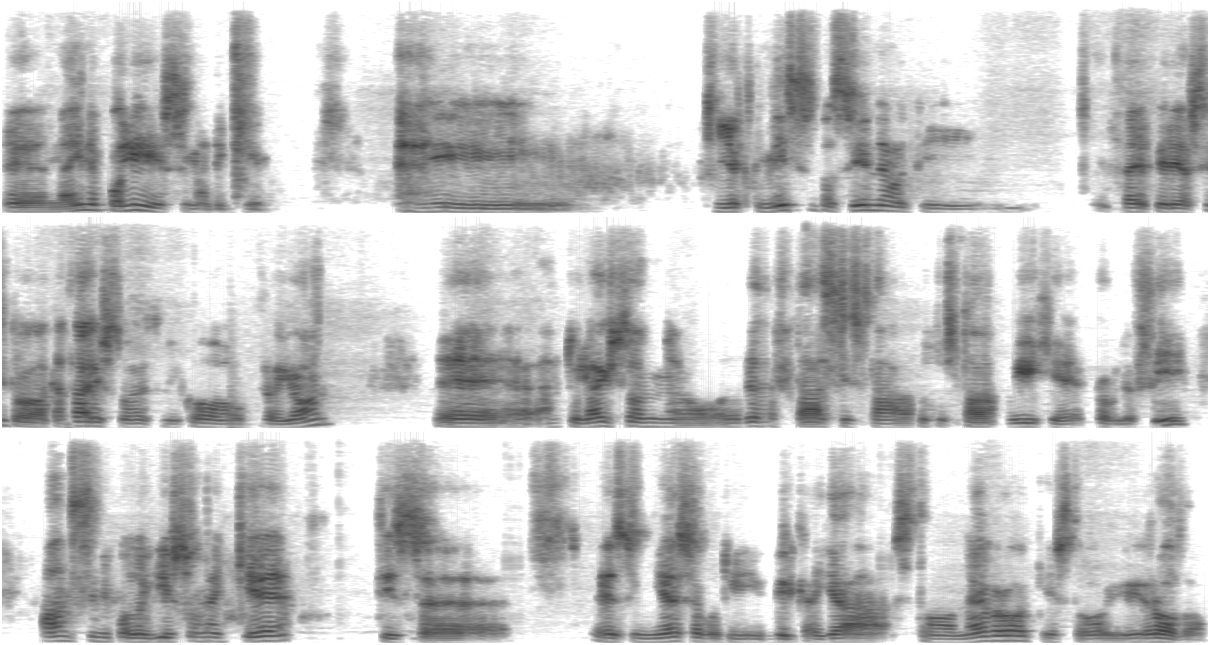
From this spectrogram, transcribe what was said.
ε, να είναι πολύ σημαντική. Οι εκτιμήσεις μας είναι ότι θα επηρεαστεί το ακαθάριστο εθνικό προϊόν ε, τουλάχιστον δεν θα φτάσει στα ποσοστά που είχε προβλεφθεί αν συνυπολογίσουμε και τις ε, ε, ζημιές από την πυρκαγιά στον Εύρο και στο Ρόδο.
